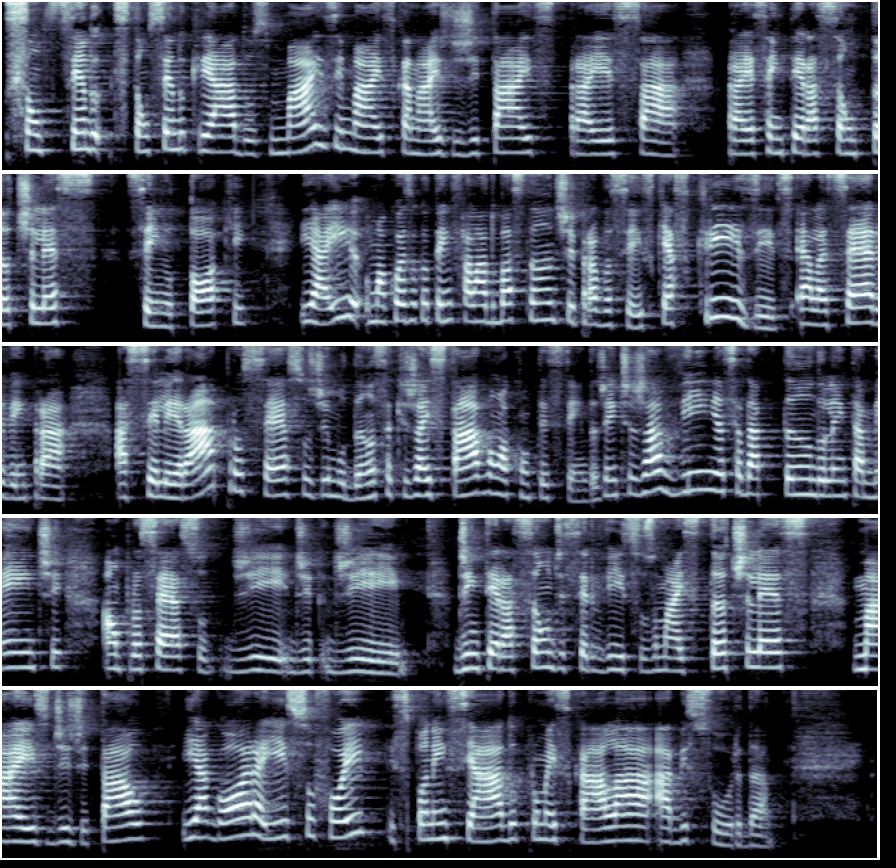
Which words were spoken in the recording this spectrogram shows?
São sendo, estão sendo criados mais e mais canais digitais para essa, essa interação touchless, sem o toque. E aí, uma coisa que eu tenho falado bastante para vocês, que as crises, elas servem para acelerar processos de mudança que já estavam acontecendo. A gente já vinha se adaptando lentamente a um processo de, de, de, de interação de serviços mais touchless, mais digital, e agora isso foi exponenciado para uma escala absurda.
